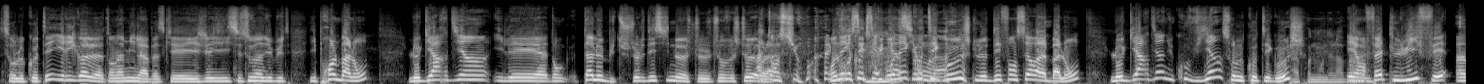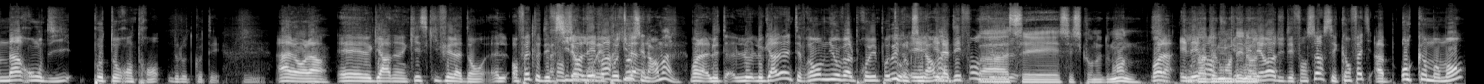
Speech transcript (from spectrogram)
sur le côté. Il rigole, ton ami là, parce qu'il il se souvient du but. Il prend le ballon. Le gardien, il est donc t'as le but. Je te le dessine. Je te, je te- je te- voilà. Attention, On est, côté, on est explication, côté là. gauche. Le défenseur a le ballon. Le gardien du coup vient sur le côté gauche. La Et en fait, lui fait un arrondi poteau rentrant de l'autre côté. Mm. Alors là, et le gardien, qu'est-ce qu'il fait là-dedans En fait, le Bah, si le défenseur, poteau, qu'il a- c'est normal. voilà, le, le- le gardien était vraiment venu vers le premier poteau Oui, donc et, la défense. Bah, de- c'est c'est ce qu'on nous demande. voilà, et du, l'erreur du défenseur, c'est qu'en fait, à aucun moment,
